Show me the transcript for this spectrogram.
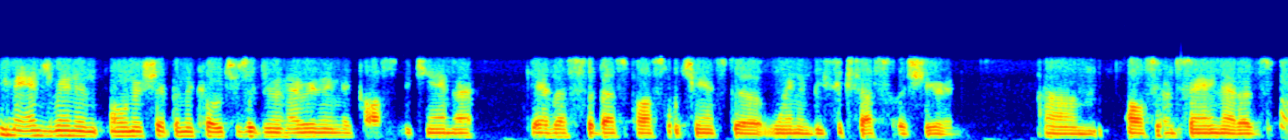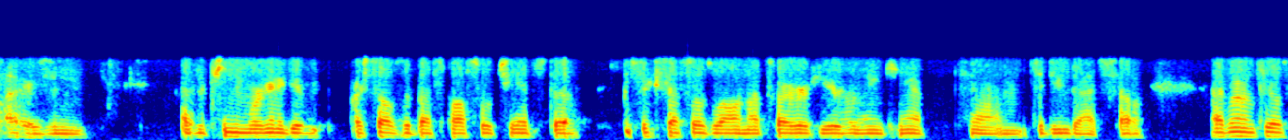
management and ownership and the coaches are doing everything they possibly can to give us the best possible chance to win and be successful this year. And um, also, I'm saying that as players and as a team, we're going to give ourselves the best possible chance to be successful as well, and that's why we're here early in camp to, um, to do that. So everyone feels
